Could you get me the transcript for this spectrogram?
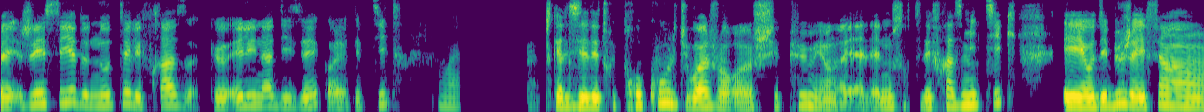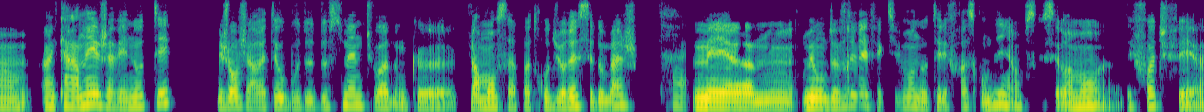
Mais j'ai essayé de noter les phrases que Elina disait quand elle était petite, Ouais, parce qu'elle disait des trucs trop cool, tu vois, genre, euh, je sais plus, mais on elle, elle nous sortait des phrases mythiques. Et au début, j'avais fait un, un carnet, j'avais noté, mais genre, j'ai arrêté au bout de deux semaines, tu vois, donc euh, clairement, ça n'a pas trop duré, c'est dommage. Ouais. Mais, euh, mais on devrait effectivement noter les phrases qu'on dit, hein, parce que c'est vraiment, euh, des fois, tu fais, euh,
